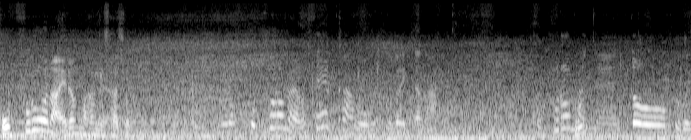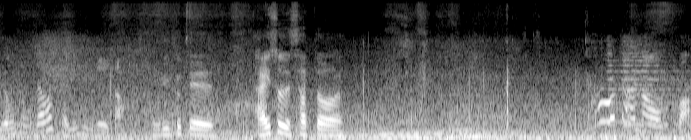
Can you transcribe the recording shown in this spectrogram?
고프로나 이런 거 한 개 사줘. 고프로 말고 셀카로 그거 있잖아. 고프로면은 또 그거 영상 작업하기 힘들다. 우리 그때 다이소에서 샀던 차오잖아 오빠.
